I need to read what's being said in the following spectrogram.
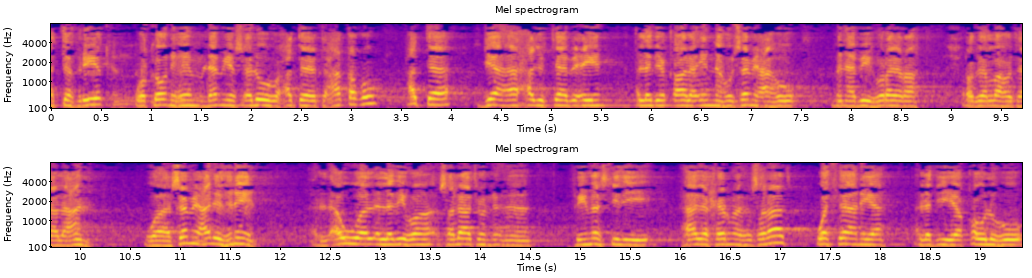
التفريط وكونهم لم يسألوه حتى يتحققوا حتى جاء أحد التابعين الذي قال إنه سمعه من أبي هريرة رضي الله تعالى عنه وسمع الاثنين. الأول الذي هو صلاة في مسجد هذا خير من الصلاة والثانية التي هي قوله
